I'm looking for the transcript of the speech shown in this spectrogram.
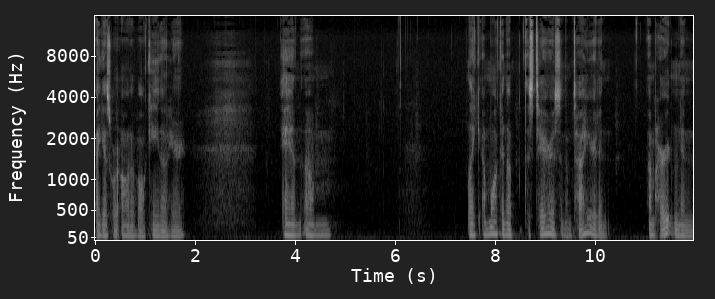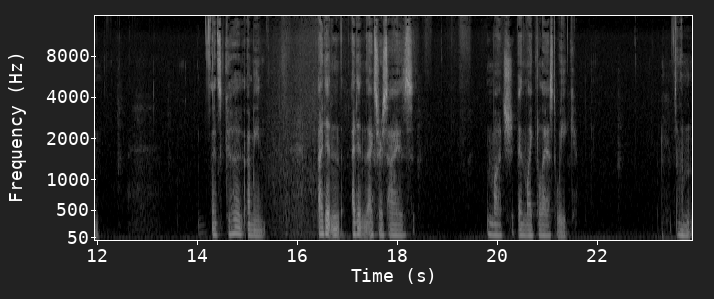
I guess we're on a volcano here and um like I'm walking up this terrace and I'm tired and I'm hurting and it's good. I mean, I didn't I didn't exercise much in like the last week. Um,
